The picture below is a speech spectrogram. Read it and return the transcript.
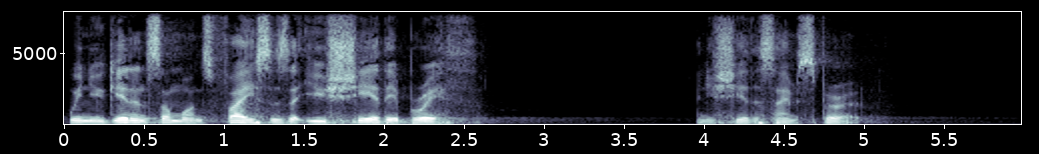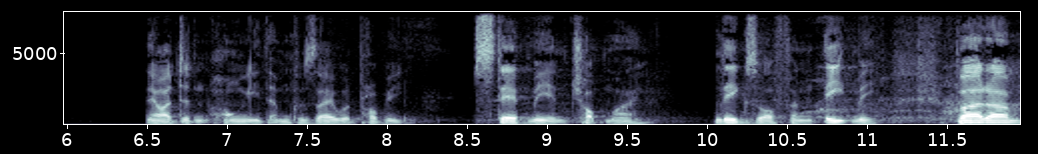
when you get in someone's face, is that you share their breath and you share the same spirit. Now, I didn't hongi them because they would probably stab me and chop my legs off and eat me. But um,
